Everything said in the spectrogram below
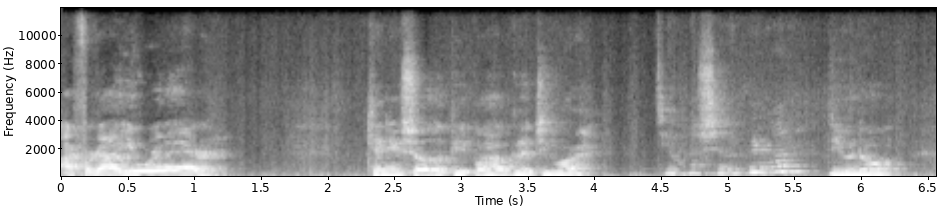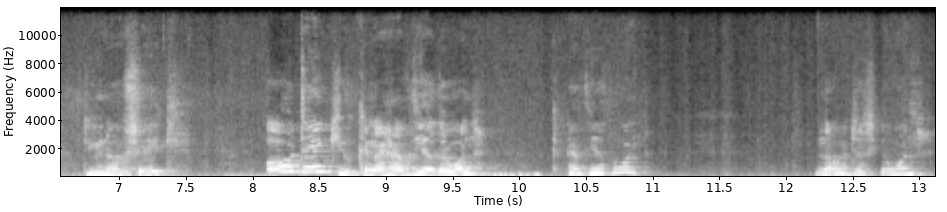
I forgot you were there. Can you show the people how good you are? Do you want to show everyone? Do you know? Do you know Shake? Oh, thank you. Can I have the other one? Can I have the other one? No, just get one.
